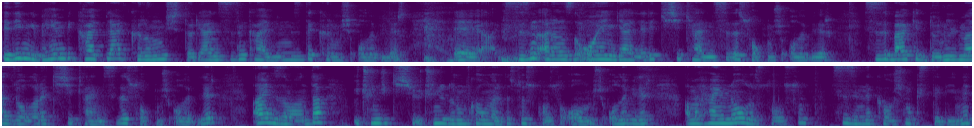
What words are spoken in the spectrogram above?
dediğim gibi hem bir kalpler kırılmıştır. Yani sizin kalbinizde kırmış olabilir. E, sizin aranızda o engelleri kişi kendisi de sokmuş olabilir. Sizi belki dönülmez yollara kişi kendisi de sokmuş olabilir. Aynı zamanda üçüncü kişi, üçüncü durum konuları da söz konusu olmuş olabilir. Ama her ne olursa olsun sizinle kavuşmak istediğini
